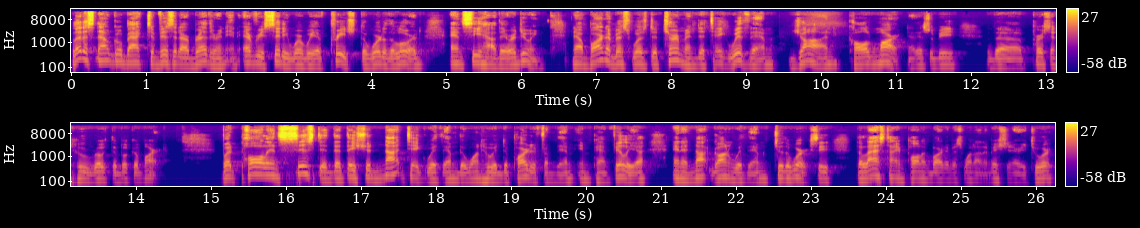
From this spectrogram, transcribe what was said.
let us now go back to visit our brethren in every city where we have preached the word of the Lord and see how they are doing. Now Barnabas was determined to take with them John called Mark. Now this would be the person who wrote the book of Mark. But Paul insisted that they should not take with them the one who had departed from them in Pamphylia and had not gone with them to the work. See, the last time Paul and Barnabas went on a missionary tour,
